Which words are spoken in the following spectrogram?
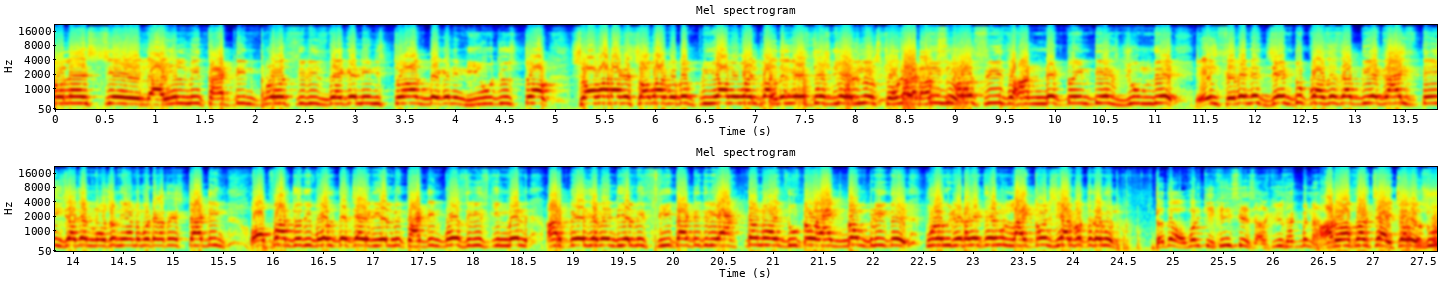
চলে এসছে রিয়েলমি থার্টিন প্রো সিরিজ দেখে নিন স্টক দেখে নিন হিউজ স্টক সবার আগে সবার প্রথম প্রিয়া মোবাইল এগুলো thirteen pro series hundred twenty X zoom দিয়ে এই সেভেন এর জেন টু প্রসেসর দিয়ে গাইস তেইশ হাজার নশো নিরানব্বই টাকা থেকে স্টার্টিং অফার যদি বলতে চাই রিয়েলমি থার্টিন প্রো সিরিজ কিনবেন আর পেয়ে যাবেন রিয়েলমি সি থার্টি থ্রি একটা নয় দুটো একদম ফ্রিতে পুরো ভিডিওটা দেখতে থাকুন লাইক কমেন্ট শেয়ার করতে থাকুন। দাদা অফার কি এখানেই শেষ? আর কিছু থাকবে না? আরও অফার চাই। চলো দু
